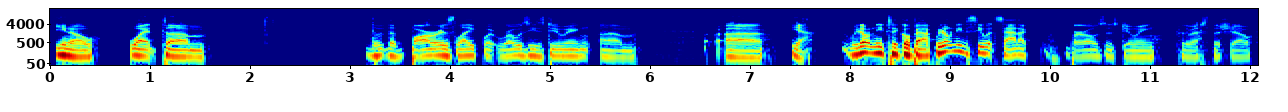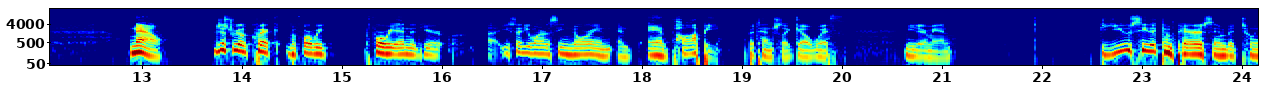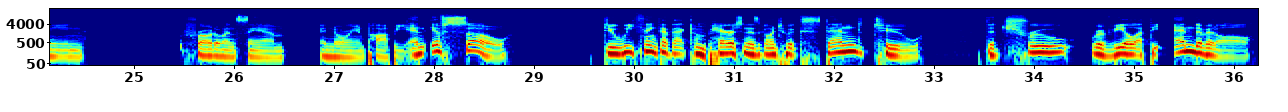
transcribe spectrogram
you know, what um the the bar is like, what Rosie's doing. Um, uh, yeah, we don't need to go back. We don't need to see what Sadoc Burrows is doing for the rest of the show. Now, just real quick before we before we end it here, uh, you said you wanted to see Nori and, and and Poppy potentially go with Meteor Man. Do you see the comparison between Frodo and Sam and Nori and Poppy? And if so, do we think that that comparison is going to extend to the true reveal at the end of it all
